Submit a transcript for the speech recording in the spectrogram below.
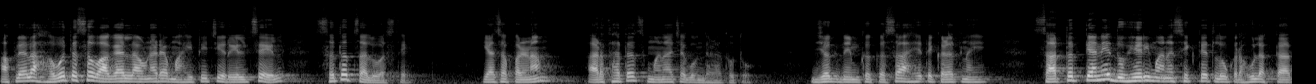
आपल्याला हवं तसं वागायला लावणाऱ्या माहितीची रेलचेल सतत चालू असते. याचा परिणाम अर्थातच मनाच्या गोंधळात होतो. जग नेमकं कसं आहे ते कळत नाही. सातत्याने दुहेरी मानसिकतेत लोक राहू लागतात.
